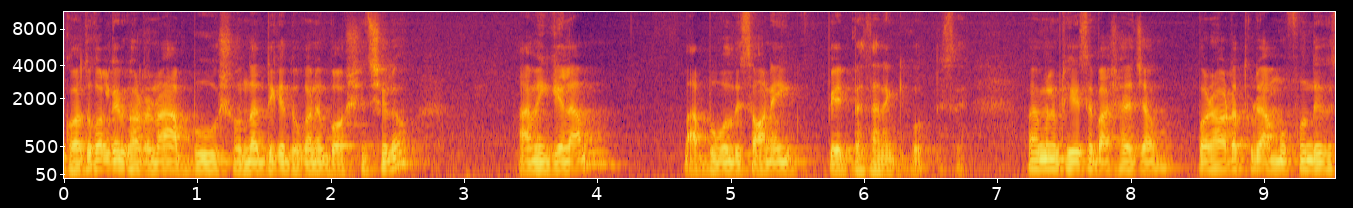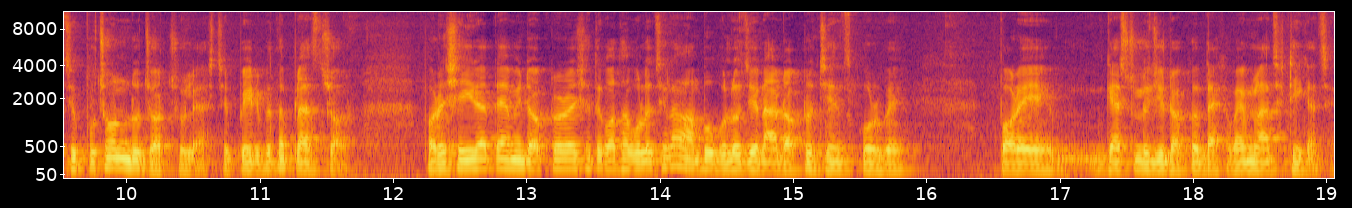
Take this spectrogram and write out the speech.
গতকালকের ঘটনা আব্বু সন্ধ্যার দিকে দোকানে বসেছিল। আমি গেলাম আব্বু বলতেছে অনেক পেট ব্যথা নাকি করতেছে। আমি বললাম ঠিক আছে বাসায় যাও। পরে হঠাৎ করে আম্মু ফোন দেখেছি প্রচণ্ড জ্বর চলে আসছে পেট ব্যথা প্লাস জ্বর। পরে সেই রাতে আমি ডক্টরের সাথে কথা বলেছিলাম আব্বু বলল যে না ডক্টর চেঞ্জ করবে। পরে গ্যাস্ট্রোলজি ডক্টর দেখাবে। আমি বললাম আচ্ছা ঠিক আছে।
